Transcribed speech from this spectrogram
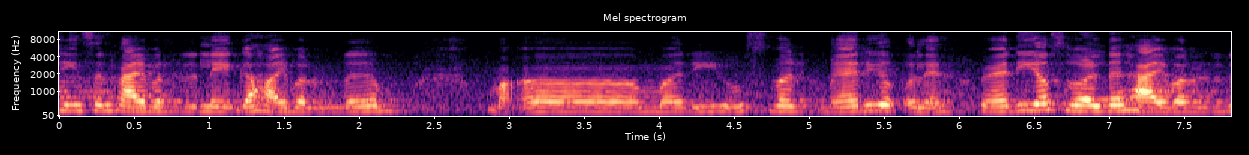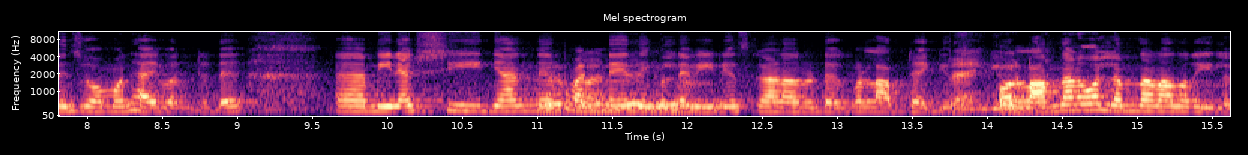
ജീസൺ ഹൈബറിന്റെ ലേഖ ഹൈബർഡ് മരിയോസ് മരിയോ അല്ലേ? മാരിയോസ് വേൾഡ് ഹൈ പറഞ്ഞിട്ടുണ്ട് ജോമോൻ ഹൈ പറഞ്ഞിട്ടുണ്ട് മീനാക്ഷി ഞാൻ പണ്ടേ നിങ്ങളുടെ വീഡിയോസ് കാണാറുണ്ട്. കൊള്ളാം. താങ്ക് യു കൊള്ളാം എന്നാണ് കൊല്ലം എന്നാണെന്ന് അറിയില്ല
